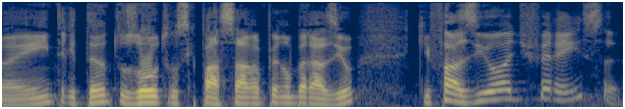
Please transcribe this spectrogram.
é, entre tantos outros que passaram pelo Brasil, que faziam a diferença.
